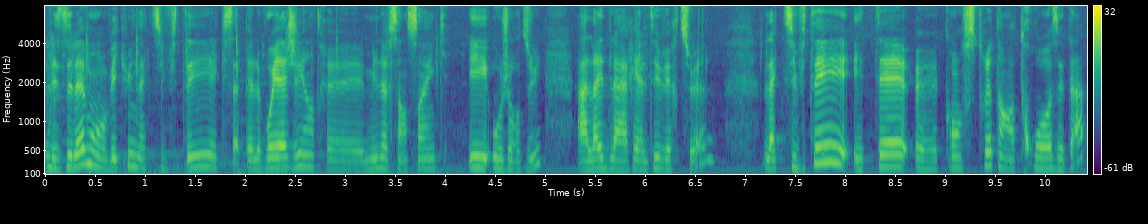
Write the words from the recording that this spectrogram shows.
Les élèves ont vécu une activité qui s'appelle Voyager entre 1905 et aujourd'hui à l'aide de la réalité virtuelle. L'activité était euh, construite en trois étapes.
